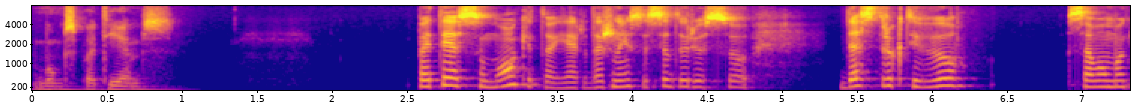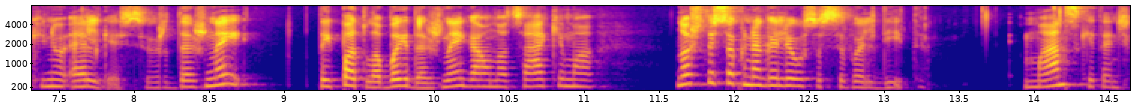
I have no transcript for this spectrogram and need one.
mums patiems pati esu mokytoja ir dažnai susiduriu su destruktyviu savo mokinių elgesiu. Ir dažnai, taip pat labai dažnai gaunu atsakymą, nu aš tiesiog negalėjau susivaldyti. Man skaitant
